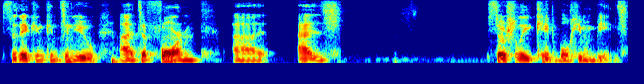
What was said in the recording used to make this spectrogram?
so they can continue uh, to form uh, as socially capable human beings.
